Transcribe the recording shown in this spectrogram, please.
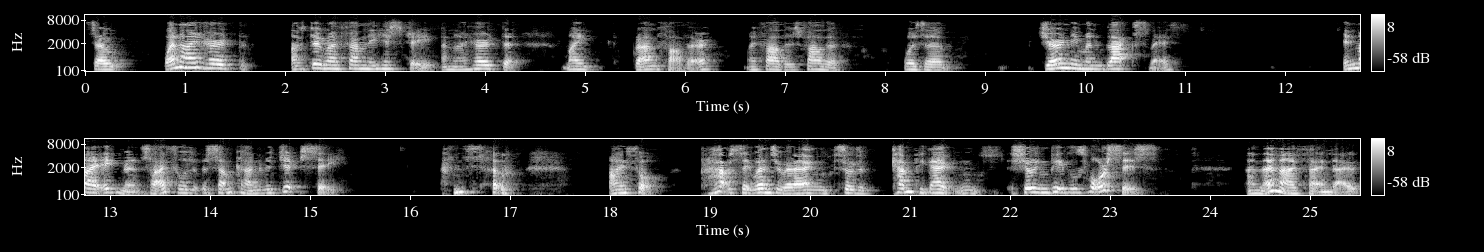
So when I heard that I was doing my family history and I heard that my grandfather, my father's father, was a journeyman blacksmith, in my ignorance, I thought it was some kind of a gypsy. And so I thought perhaps they went around sort of camping out and showing people's horses. And then I found out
